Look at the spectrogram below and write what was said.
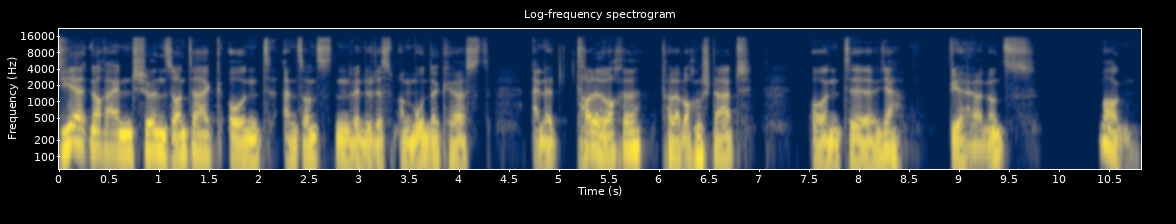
Dir noch einen schönen Sonntag und ansonsten, wenn du das am Montag hörst, eine tolle Woche, toller Wochenstart und äh, ja, wir hören uns morgen.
